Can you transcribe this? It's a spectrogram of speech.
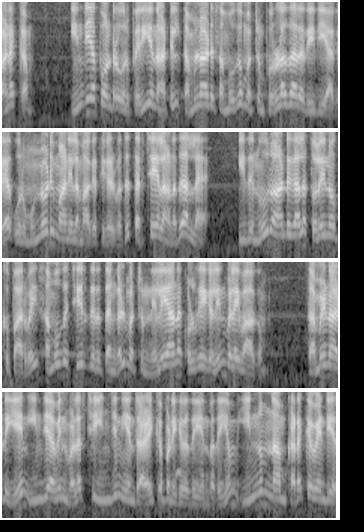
வணக்கம். இந்தியா போன்ற ஒரு பெரிய நாட்டில் தமிழ்நாடு சமூக மற்றும் பொருளாதார ரீதியாக ஒரு முன்னோடி மாநிலமாக திகழ்வது தற்செயலானது அல்ல. இது நூறு ஆண்டுகால தொலைநோக்கு பார்வை சமூக சீர்திருத்தங்கள் மற்றும் நிலையான கொள்கைகளின் விளைவாகும். தமிழ்நாடு ஏன் இந்தியாவின் வளர்ச்சி இன்ஜின் என்று அழைக்கப்படுகிறது என்பதையும் இன்னும் நாம் கடக்க வேண்டிய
